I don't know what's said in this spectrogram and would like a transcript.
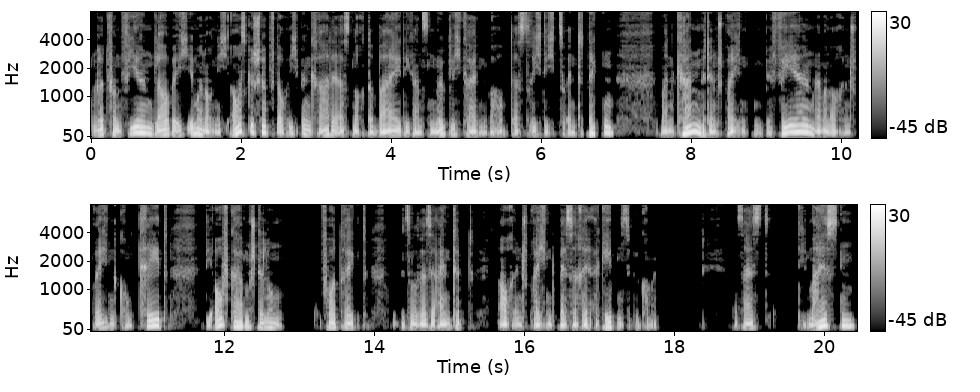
wird von vielen, glaube ich, immer noch nicht ausgeschöpft. Auch ich bin gerade erst noch dabei, die ganzen Möglichkeiten überhaupt erst richtig zu entdecken. Man kann mit entsprechenden Befehlen, wenn man auch entsprechend konkret die Aufgabenstellung vorträgt bzw. eintippt, auch entsprechend bessere Ergebnisse bekommen. Das heißt, die meisten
